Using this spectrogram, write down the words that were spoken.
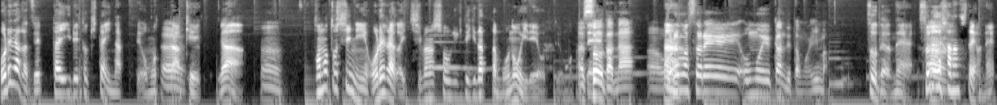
俺らが絶対入れときたいなって思ったうんケーキが、うん。その年に俺らが一番衝撃的だったものを入れようって思って。あそうだな、俺もそれ思い浮かんでたもん、今。そうだよね。それで話したよね。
